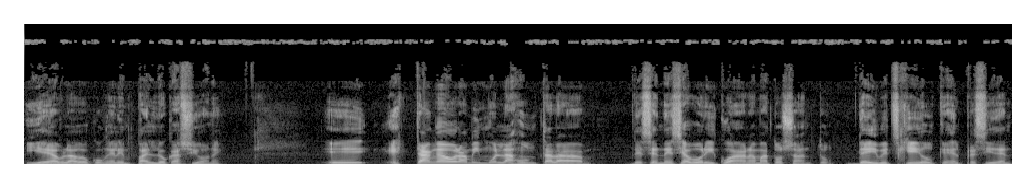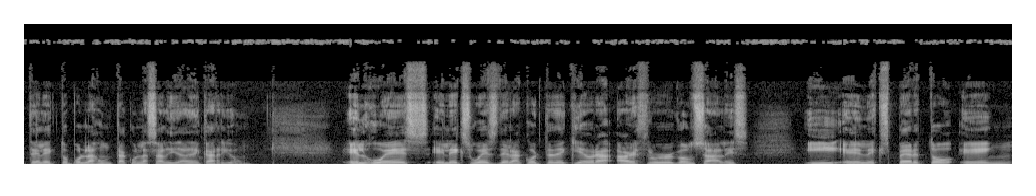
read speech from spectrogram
y he hablado con él en par de ocasiones, eh, están ahora mismo en la Junta la descendencia boricua Ana Mato Santo, David Skill, que es el presidente electo por la Junta con la salida de Carrión, el juez, el ex juez de la Corte de Quiebra Arthur González y el experto en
